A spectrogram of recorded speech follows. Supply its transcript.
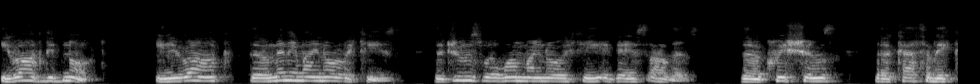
Iraq did not. In Iraq, there are many minorities. The Jews were one minority against others. There are Christians, there the Catholic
